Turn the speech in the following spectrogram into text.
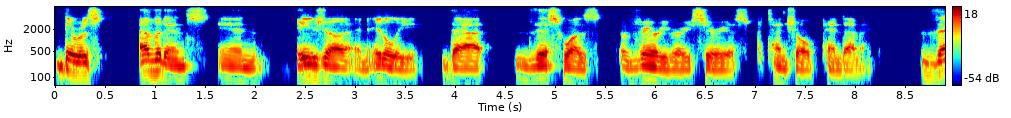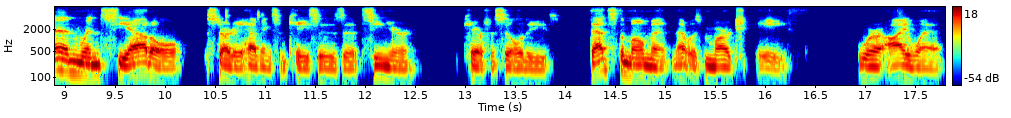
there was evidence in Asia and Italy that this was a very, very serious potential pandemic. Then, when Seattle started having some cases at senior care facilities, that's the moment, that was March 8th, where I went,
